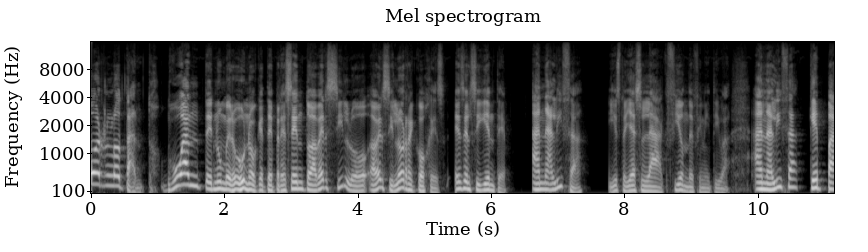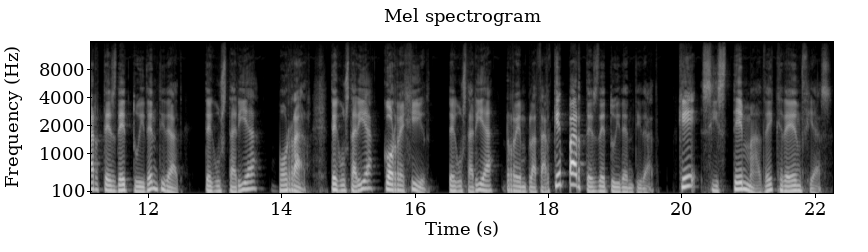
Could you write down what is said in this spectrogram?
Por lo tanto, guante número uno que te presento, a ver si lo, a ver si lo recoges, es el siguiente. Analiza, y esto ya es la acción definitiva, analiza qué partes de tu identidad te gustaría borrar, te gustaría corregir, te gustaría reemplazar. ¿Qué partes de tu identidad? ¿Qué sistema de creencias?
